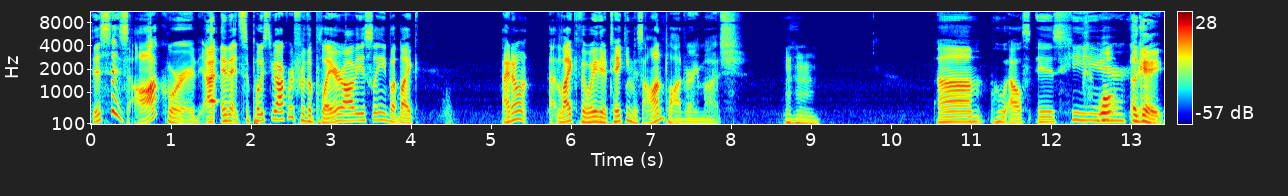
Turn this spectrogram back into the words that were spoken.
this is awkward I, and it's supposed to be awkward for the player obviously but like i don't like the way they're taking this on plot very much mm-hmm um who else is here Well, okay.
